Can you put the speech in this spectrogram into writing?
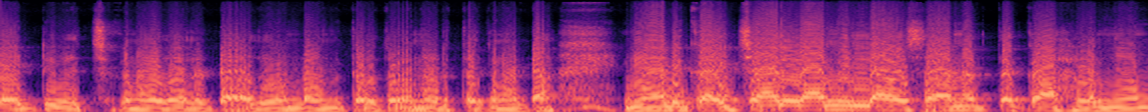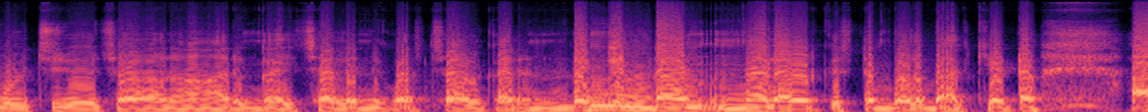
ആയിട്ട് വെച്ചിക്കണത് കേട്ടോ. അതുകൊണ്ടാണ് ഇത്ര തോന്നുന്നത് എടുത്തേക്കണ കേട്ടോ. ഇനി ആരും കഴിച്ചാലില്ല അവസാനത്തെ കാഹളം ഞാൻ വിളിച്ചു ചോദിച്ചു. ആരും കഴിച്ചാൽ ഇനി കുറച്ച് ആൾക്കാരുണ്ടെങ്കിൽ ഉണ്ടാവും. എന്നാലും അവർക്ക് ഇഷ്ടം പോലെ ബാക്കി കേട്ടോ ആ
